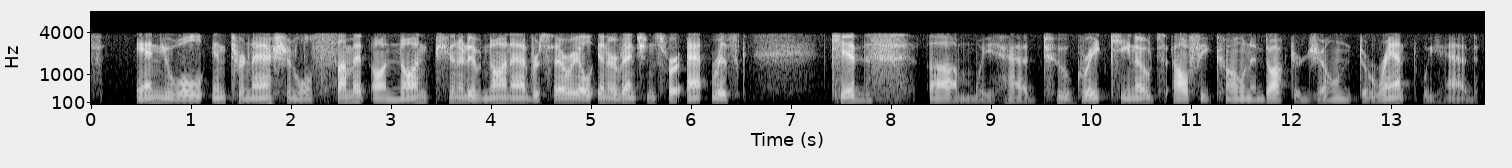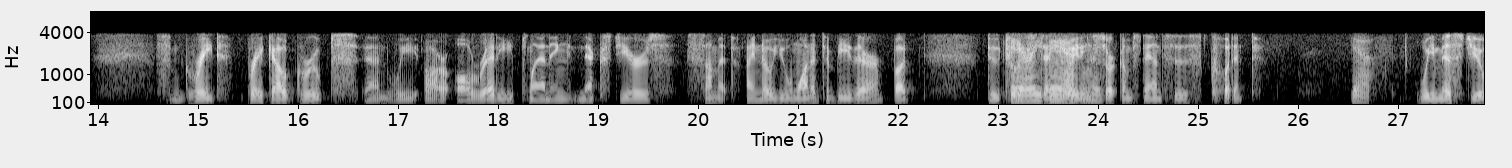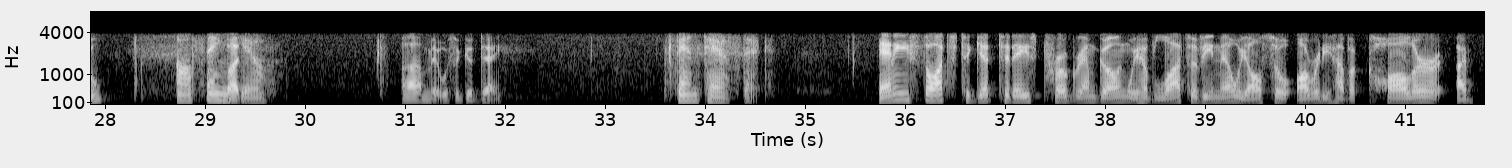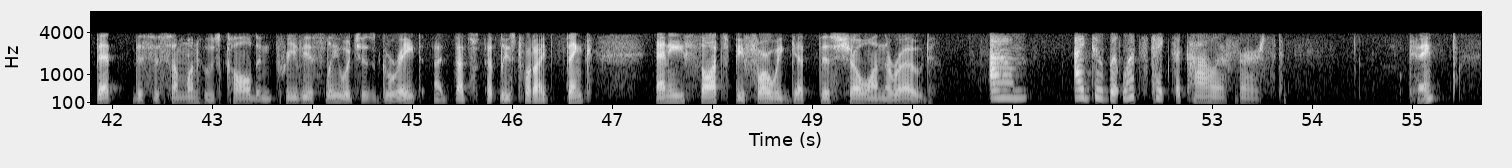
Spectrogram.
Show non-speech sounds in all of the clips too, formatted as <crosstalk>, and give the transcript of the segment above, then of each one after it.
annual International Summit on Non Punitive, Non Adversarial Interventions for At Risk Kids. Um, we had two great keynotes, Alfie Kohn and Dr. Joan Durrant. We had some great breakout groups, and we are already planning next year's summit. I know you wanted to be there, but due to Very extenuating badly. circumstances, couldn't. Yes. We missed you. Oh, thank but, you. Um, it was a good day. Fantastic. Any thoughts to get today's program going? We have lots of email. We also already have a caller. I bet this is someone who's called in previously, which is great. I, that's at least what I think. Any thoughts before we get this show on the road? Um, I do, but let's take the caller first. Okay.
